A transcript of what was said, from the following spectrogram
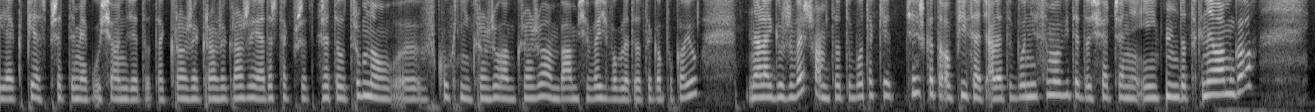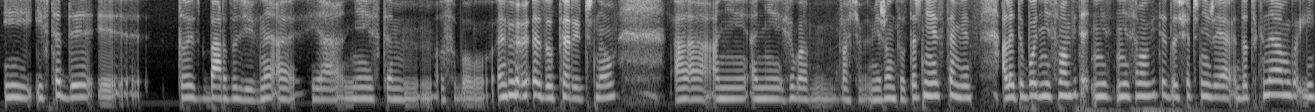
jak pies przed tym, jak usiądzie, to tak krążę, krążę, krążę. Ja też tak przed, przed tą trumną e, w kuchni krążyłam, krążyłam, bałam się wejść w ogóle do tego pokoju. No ale jak już weszłam, to to było takie, ciężko to opisać, ale to było niesamowite doświadczenie i dotknęłam go i, i wtedy... y, to jest bardzo dziwne, a ja nie jestem osobą e- ezoteryczną, a, ani, ani chyba właśnie mierzącą też nie jestem, więc, ale to było niesamowite, nies- niesamowite doświadczenie, że ja dotknęłam go i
